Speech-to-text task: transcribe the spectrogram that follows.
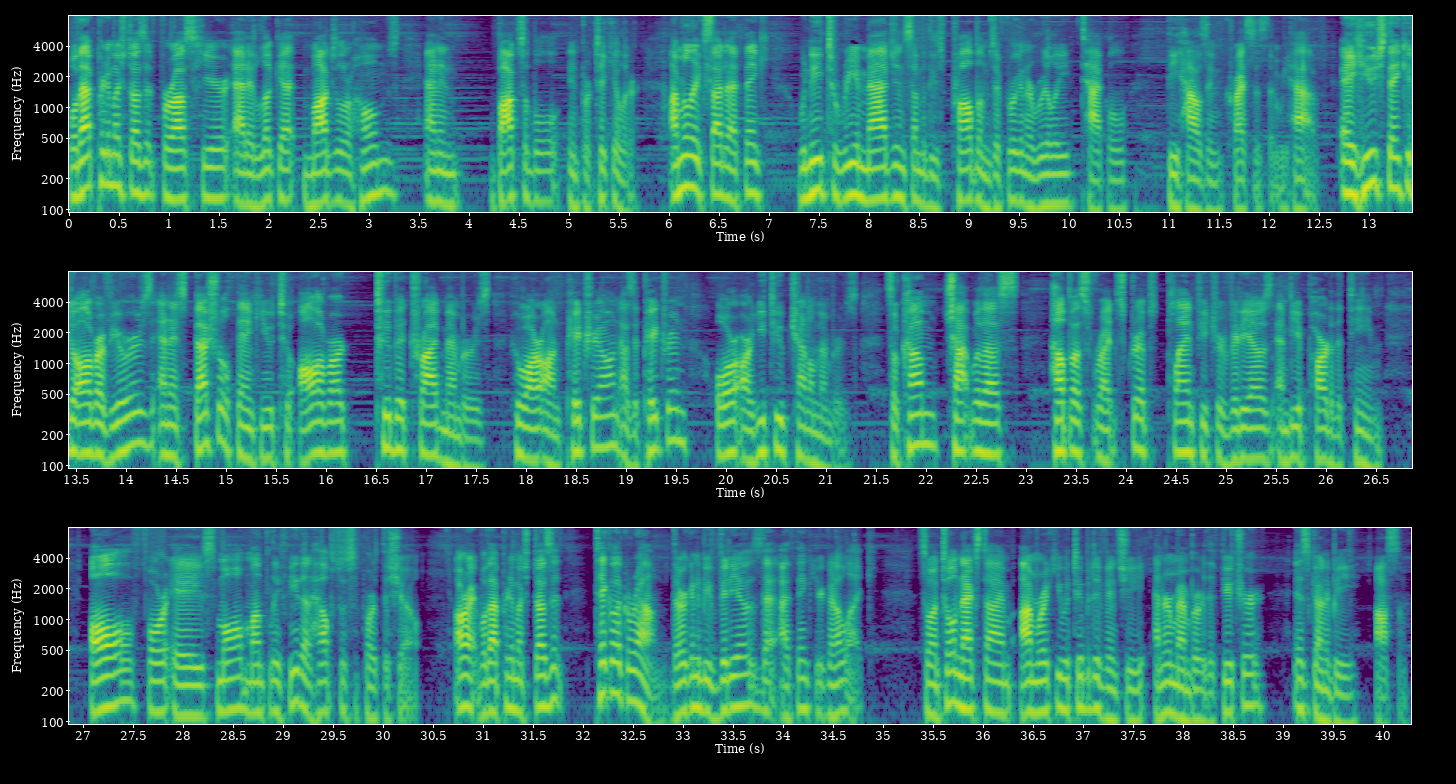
Well, that pretty much does it for us here at a look at modular homes and in Boxabl in particular. I'm really excited. I think we need to reimagine some of these problems if we're going to really tackle the housing crisis that we have. A huge thank you to all of our viewers, and a special thank you to all of our 2-Bit Tribe members who are on Patreon as a patron or our YouTube channel members. So come chat with us, help us write scripts, plan future videos, and be a part of the team. All for a small monthly fee that helps to support the show. All right, well, that pretty much does it. Take a look around. There are going to be videos that I think you're going to like. So until next time, I'm Ricky with 2Bit Da Vinci, and remember, the future is going to be awesome.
